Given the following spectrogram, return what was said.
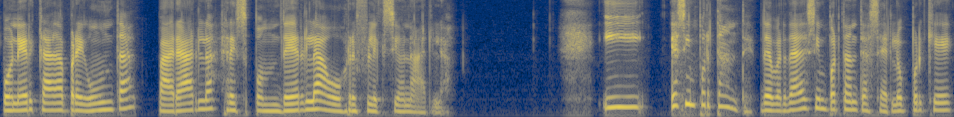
poner cada pregunta, pararla, responderla o reflexionarla. Y es importante, de verdad es importante hacerlo porque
